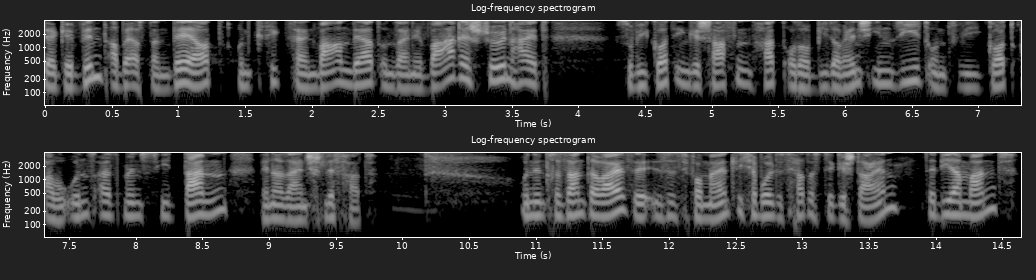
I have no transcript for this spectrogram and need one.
der gewinnt aber erst an Wert und kriegt seinen wahren Wert und seine wahre Schönheit, so wie Gott ihn geschaffen hat oder wie der Mensch ihn sieht und wie Gott aber uns als Mensch sieht, dann, wenn er seinen Schliff hat. Und interessanterweise ist es vermeintlich ja wohl das härteste Gestein, der Diamant.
